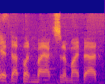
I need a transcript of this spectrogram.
Hit that button by accident. My bad.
